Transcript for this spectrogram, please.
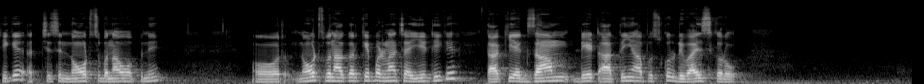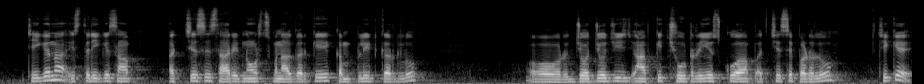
ठीक है? अच्छे से नोट्स बनाओ अपने। और नोट्स बना करके पढ़ना चाहिए, ठीक है? ताकि एग्ज़ाम डेट आते ही आप उसको रिवाइज़ करो। ठीक है ना? इस तरीके से आप अच्छे से सारे नोट्स बना करके कंप्लीट कर लो। और जो जो चीज़ आपकी छूट रही है, उसको आप अच्छे से पढ़ लो। ठीक है?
